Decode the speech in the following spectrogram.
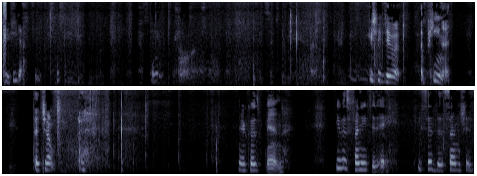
Pretty Doxy. You should do a, a peanut. A jump. There goes Ben. He was funny today. He said the sun should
